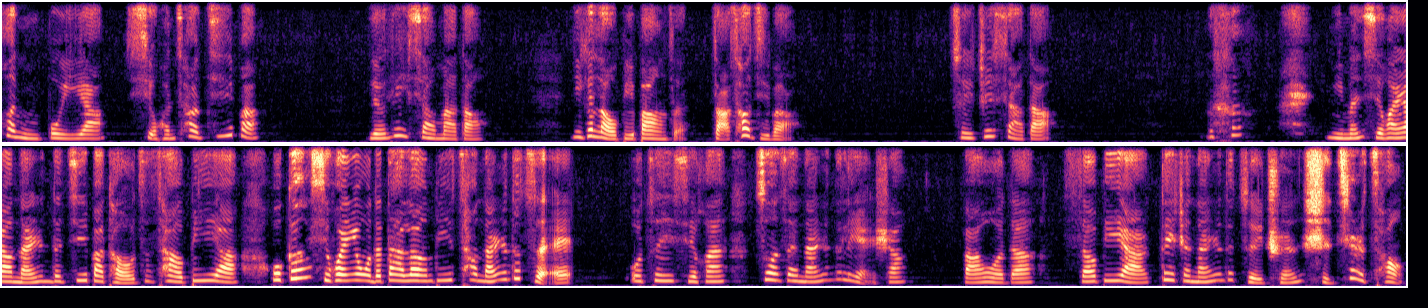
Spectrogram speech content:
和你们不一样，喜欢操鸡巴。”刘丽笑骂道：“你个老逼棒子，咋操鸡巴？”翠芝笑道。哼，你们喜欢让男人的鸡巴头子操逼呀？我更喜欢用我的大浪逼操男人的嘴。我最喜欢坐在男人的脸上，把我的骚逼眼对着男人的嘴唇使劲蹭，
